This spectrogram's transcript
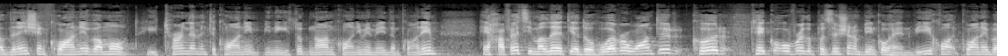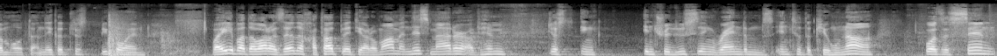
of the nation Kohanim Bamot. He turned them into Kohanim, meaning he took non Kohanim and made them Kohanim. Whoever wanted could take over the position of being Kohen. And they could just be Kohen. And this matter of him just in, introducing randoms into the kehunah was a sin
